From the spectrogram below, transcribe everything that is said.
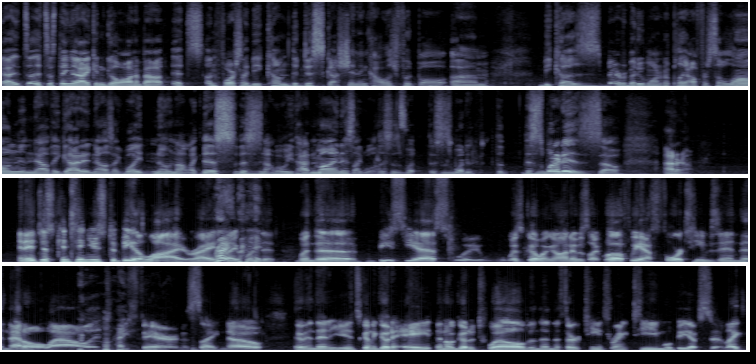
Uh, it's, it's a thing that I can go on about. It's unfortunately become the discussion in college football. Um, because everybody wanted a playoff for so long, and now they got it. And I was like, wait, no, not like this. This is not what we've had in mind. It's like, well, this is what this is what it, this is what it is. So, I don't know. and it just continues to be a lie, right? Right, like when the when the BCS w- was going on, it was like, well, if we have four teams in, then that'll allow it to be fair. And it's like, no, and then it's going to go to eight, then it'll go to twelve, and then the thirteenth ranked team will be upset. Like,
